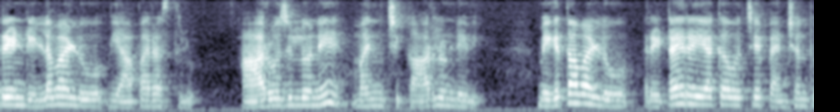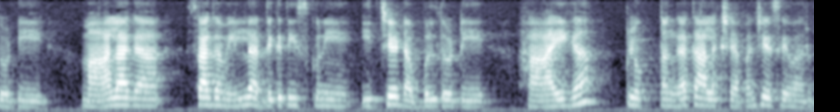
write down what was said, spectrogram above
రెండిళ్ళ వాళ్ళు వ్యాపారస్తులు. ఆ రోజుల్లోనే మంచి కార్లు ఉండేవి మిగతా వాళ్ళు రిటైర్ అయ్యాక వచ్చే పెన్షన్ తోటి మాలాగా సగం ఇల్లు అద్దెకి తీసుకుని ఇచ్చే డబ్బులతోటి హాయిగా క్లుప్తంగా కాలక్షేపం చేసేవారు.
